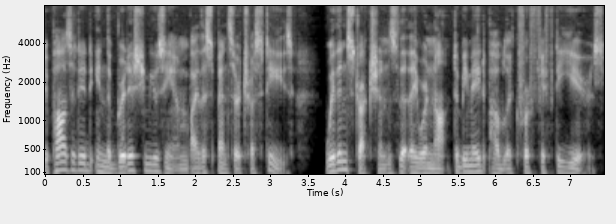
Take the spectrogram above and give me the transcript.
deposited in the British Museum by the Spencer trustees, with instructions that they were not to be made public for 50 years.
